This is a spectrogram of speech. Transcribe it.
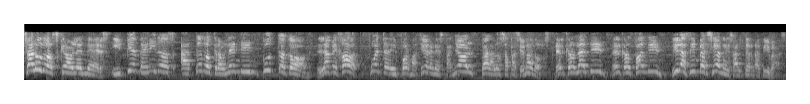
Saludos crowdlenders y bienvenidos a todocrowdlending.com, la mejor fuente de información en español para los apasionados del crowdlending, el crowdfunding y las inversiones alternativas.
